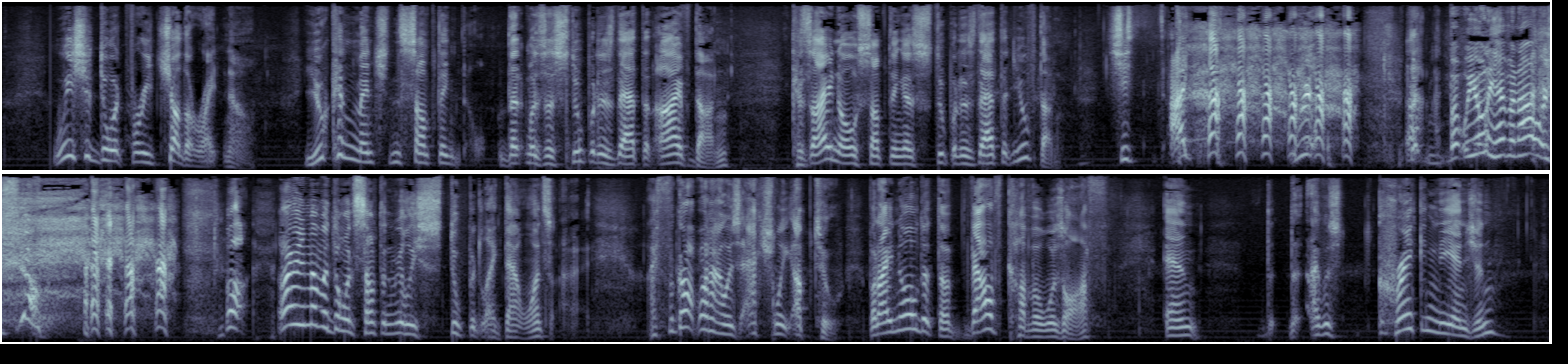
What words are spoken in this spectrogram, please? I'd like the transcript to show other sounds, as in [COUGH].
we should do it for each other right now. You can mention something that was as stupid as that that I've done, because I know something as stupid as that that you've done. She's I, [LAUGHS] but, but, we only have an hour show. [LAUGHS] well, I remember doing something really stupid like that once. I, I forgot what I was actually up to, but I know that the valve cover was off, and th- th- I was cranking the engine,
